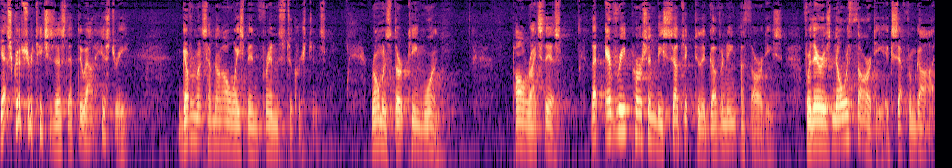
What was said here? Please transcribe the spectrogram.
Yet Scripture teaches us that throughout history, governments have not always been friends to Christians. Romans 13:1. Paul writes this, "Let every person be subject to the governing authorities, for there is no authority except from God."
